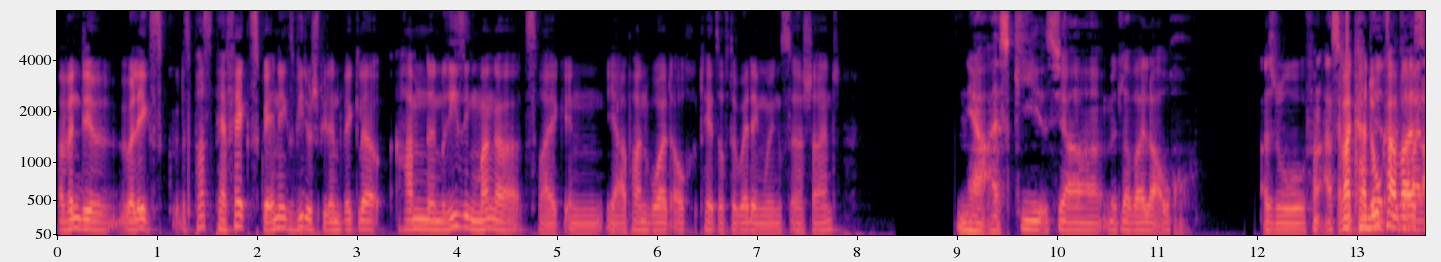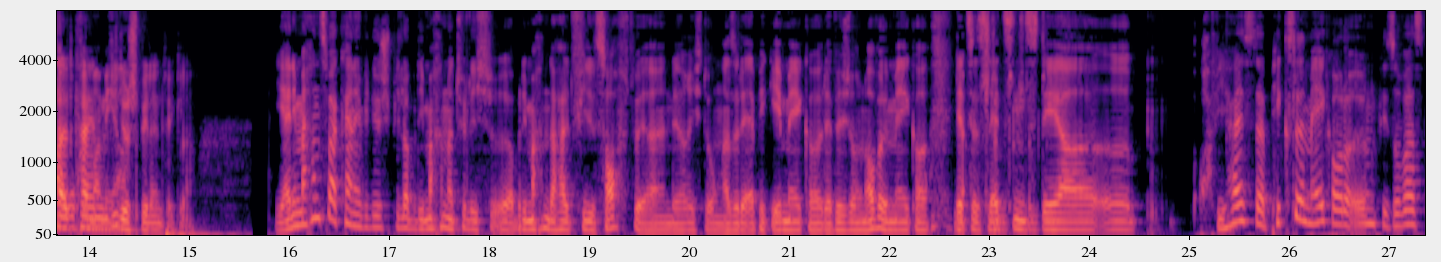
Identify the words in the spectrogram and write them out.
Aber wenn du dir überlegst, das passt perfekt. Square Enix Videospielentwickler haben einen riesigen Manga-Zweig in Japan, wo halt auch Tales of the Wedding Wings erscheint. Ja, ASCII ist ja mittlerweile auch. Also von ASCII. Aber Kadoka war es halt kein. Videospielentwickler. Ja, die machen zwar keine Videospiele, aber die machen natürlich, äh, aber die machen da halt viel Software in der Richtung. Also der RPG Maker, der Visual Novel Maker, jetzt ist stimmt, letztens stimmt. der, äh, oh, wie heißt der, Pixel Maker oder irgendwie sowas.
